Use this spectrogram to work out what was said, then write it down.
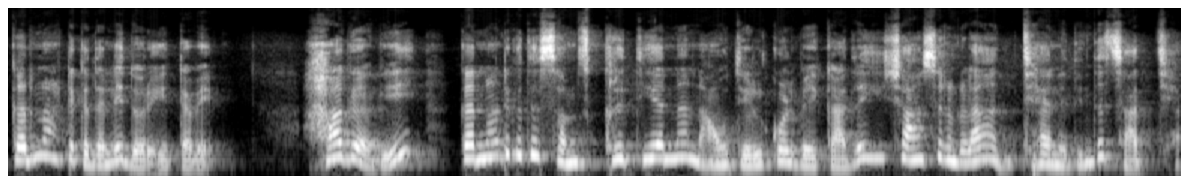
ಕರ್ನಾಟಕದಲ್ಲಿ ದೊರೆಯುತ್ತವೆ. ಹಾಗಾಗಿ ಕರ್ನಾಟಕದ ಸಂಸ್ಕೃತಿಯನ್ನು ನಾವು ತಿಳ್ಕೊಳ್ಬೇಕಾದ್ರೆ ಈ ಶಾಸನಗಳ ಅಧ್ಯಯನದಿಂದ ಸಾಧ್ಯ.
